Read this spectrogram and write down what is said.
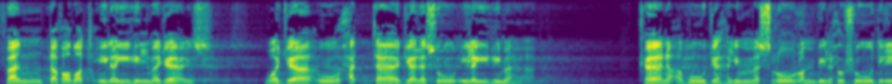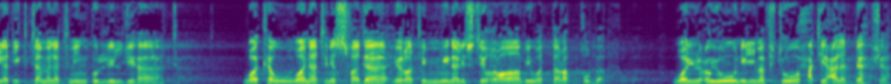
فانتفضت إليه المجالس وجاءوا حتى جلسوا إليهما. كان أبو جهل مسرورا بالحشود التي اكتملت من كل الجهات وكونت نصف دائرة من الاستغراب والترقب والعيون المفتوحة على الدهشة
